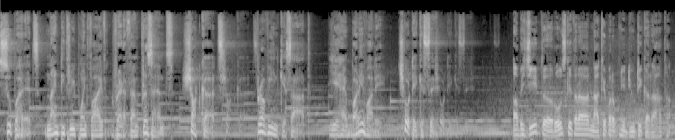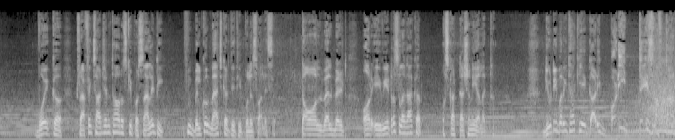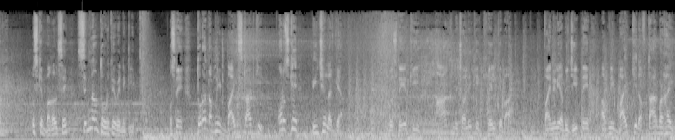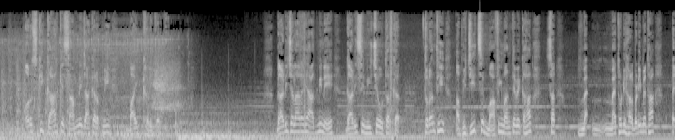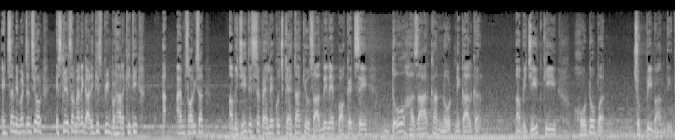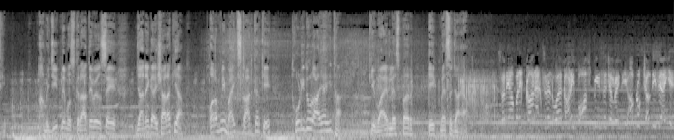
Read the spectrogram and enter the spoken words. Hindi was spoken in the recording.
Super hits 93.5 red FM presents shortcuts Praveen के साथ। ये है बड़े वाले छोटे किस्से। छोटे किस्से। अभिजीत रोज की तरह नाके पर अपनी ड्यूटी कर रहा था। वो एक ट्रैफ़िक सार्जेंट था और उसकी पर्सनालिटी बिल्कुल मैच करती थी पुलिस वाले से। टॉल वेल बिल्ट और एविएटर्स लगाकर उसका टशन ही अलग था। ड्यूटी पर ही था कि एक गाड़ी बड़ी तेज रफ्तार में उसके बगल से सिग्नल तोड़ते हुए निकली। उसने तुरंत अपनी बाइक स्टार्ट की और उसके पीछे लग गया। कुछ देर की आँख मिचौली के खेल के बाद, फाइनली अभिजीत ने अपनी बाइक की रफ्तार बढ़ाई और उसकी कार के सामने जाकर अपनी बाइक खड़ी कर दी। गाड़ी चला रहे आदमी ने गाड़ी से नीचे उतरकर तुरंत ही अभिजीत से माफ़ी मांगते हुए कहा, सर, मैं मैं थोड़ी हड़बड़ी में था। इट्स एन इमरजेंसी और इसलिए, सर, मैंने गाड़ी की स्पीड बढ़ा रखी थी। I am sorry sir Abhijeet इससे पहले कुछ कहता कि उस आदमी ने पॉकेट से दो हज़ार का नोट निकालकर अभिजीत की होटो पर चुप्पी बाँध दी थी। अभिजीत ने मुस्कुराते हुए उसे जाने का इशारा किया और अपनी बाइक स्टार्ट करके थोड़ी दूर आया ही था कि वायरलेस पर एक मैसेज आया। सर यहाँ पर एक कार एक्सीडेंट हुआ है। गाड़ी बहुत स्पीड से चल रही थी। आप लोग जल्दी से आइए।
